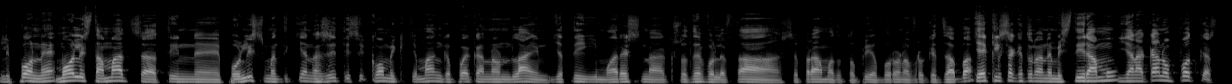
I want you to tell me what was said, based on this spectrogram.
Λοιπόν, ε, μόλις σταμάτησα την ε, πολύ σημαντική αναζήτηση κόμικ και μάγκα που έκανα online, γιατί μου αρέσει να ξοδεύω λεφτά σε πράγματα τα οποία μπορώ να βρω και τζάμπα, και έκλεισα και τον ανεμιστήρα μου για να κάνω podcast.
